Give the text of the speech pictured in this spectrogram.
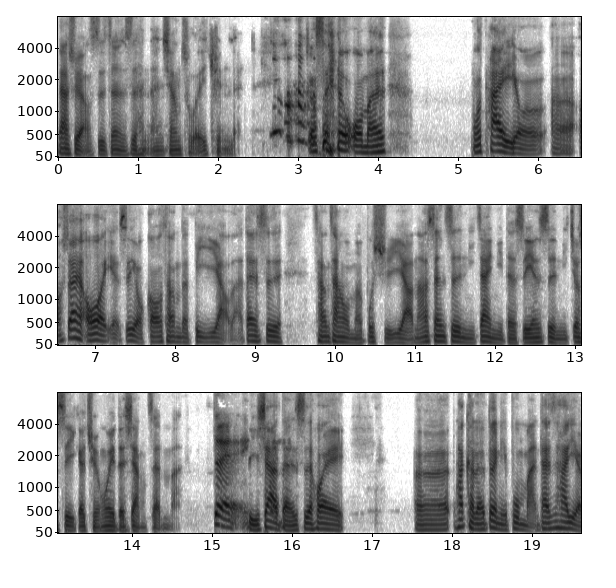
大学老师真的是很难相处的一群人，就 是我们不太有呃，虽然偶尔也是有沟通的必要啦，但是常常我们不需要，然后甚至你在你的实验室，你就是一个权威的象征嘛。对，底下的人是会。呃，他可能对你不满，但是他也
